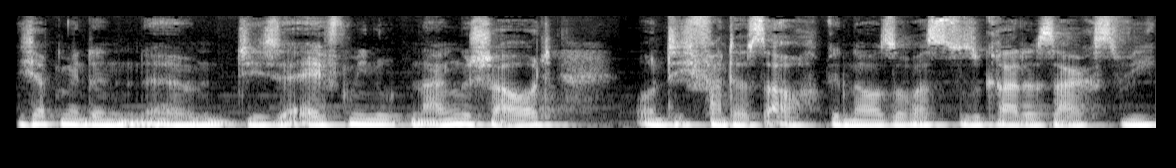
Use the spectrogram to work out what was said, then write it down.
Ich habe mir dann ähm, diese elf Minuten angeschaut und ich fand das auch genauso, was du gerade sagst, wie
